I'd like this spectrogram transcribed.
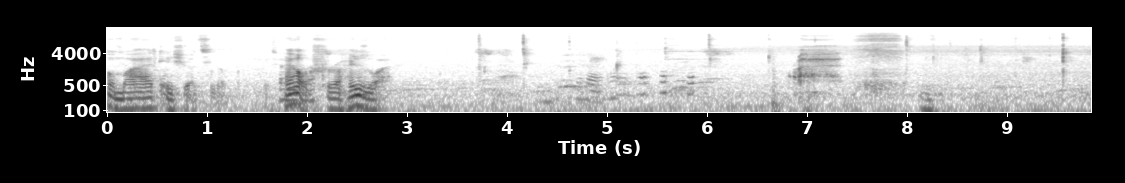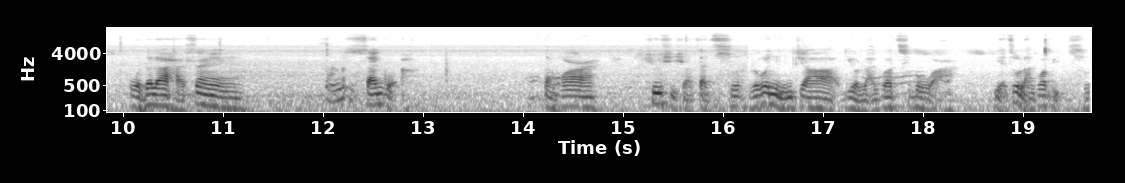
我妈挺喜欢吃的，很好吃，很软。我的呢还剩三个，等会儿休息一下再吃。如果你们家有南瓜吃不完，也做南瓜饼吃，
